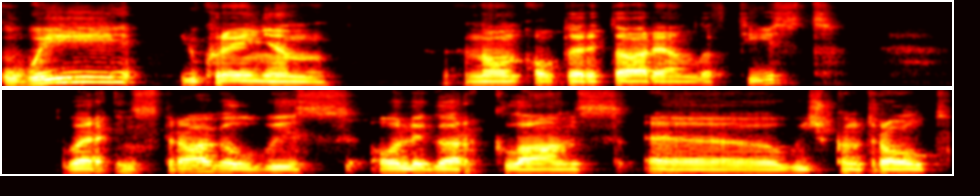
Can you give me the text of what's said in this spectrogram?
We, Ukrainian non authoritarian leftists, were in struggle with oligarch clans uh, which controlled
